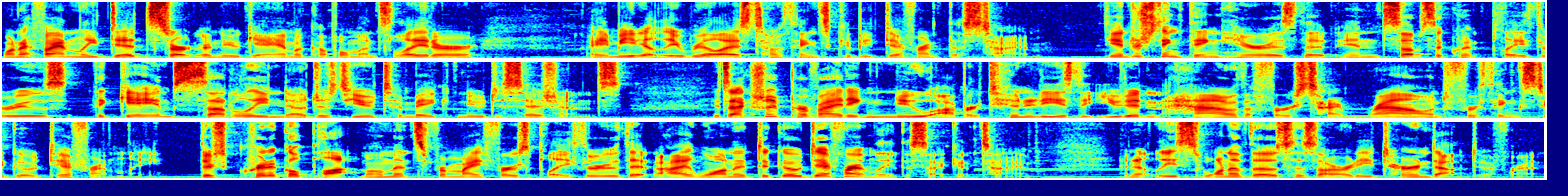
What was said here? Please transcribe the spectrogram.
When I finally did start a new game a couple months later, I immediately realized how things could be different this time. The interesting thing here is that in subsequent playthroughs, the game subtly nudges you to make new decisions. It's actually providing new opportunities that you didn't have the first time round for things to go differently. There's critical plot moments from my first playthrough that I wanted to go differently the second time, and at least one of those has already turned out different.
